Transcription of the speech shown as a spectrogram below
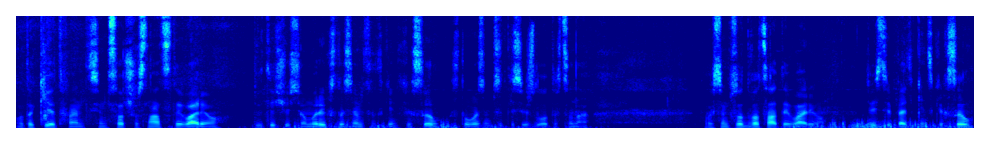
Отакий от фенд 716 Варіо, 2007 рік, 170 кінських сил, 180 тисяч злотих ціна. 820 Варіо, 205 кінських сил,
